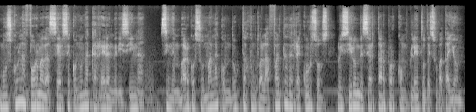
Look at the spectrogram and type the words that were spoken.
Buscó la forma de hacerse con una carrera en medicina, sin embargo su mala conducta junto a la falta de recursos lo hicieron desertar por completo de su batallón,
